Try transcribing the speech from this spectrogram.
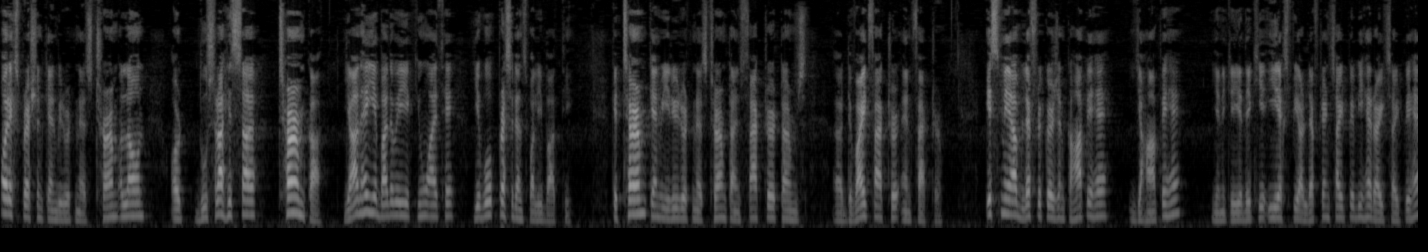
اور expression can be written as term alone اور دوسرا حصہ ٹرم کا، یاد ہے یہ بات یہ کیوں آئے تھے؟ یہ وہ پریسیڈنس والی بات تھی کہ term can be rewritten as term times factor terms divide factor and factor اس میں اب لیفٹ ریکرجن کہاں پہ ہے؟ یہاں پہ ہے۔ یعنی کہ یہ دیکھیے E X P R left hand side پہ بھی ہے رائٹ سائڈ پہ ہے۔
